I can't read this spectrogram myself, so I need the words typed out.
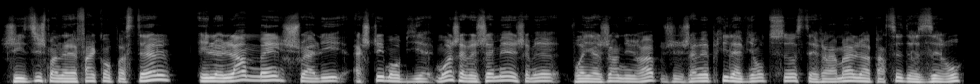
J'ai dit je m'en allais faire Compostelle. Et le lendemain, je suis allé acheter mon billet. Moi, j'avais jamais, jamais voyagé en Europe. J'ai jamais pris l'avion, tout ça. C'était vraiment là, à partir de zéro.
